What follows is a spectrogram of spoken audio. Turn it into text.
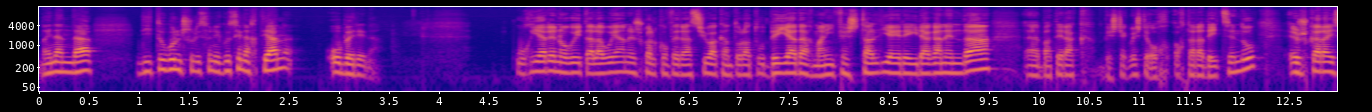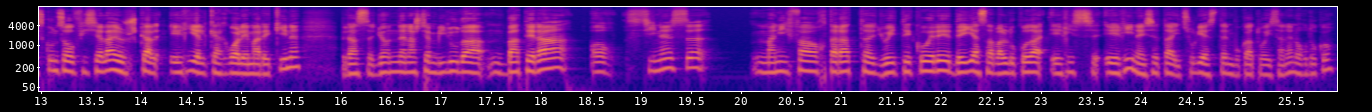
baina da, ditugun soluzone guzien artean, oberena. Urriaren ogeita lauean Euskal Konfederazioak antolatu deiadar manifestaldia ere iraganen da, eh, baterak besteak beste hortara deitzen du. Euskara hizkuntza ofiziala Euskal Eri Elkargoa lemarekin, beraz, joan den hastean bilu batera, hor zinez, manifa hortarat joiteko ere deia zabalduko da erriz erri, naiz eta itzulia ezten bukatua izanen, orduko?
